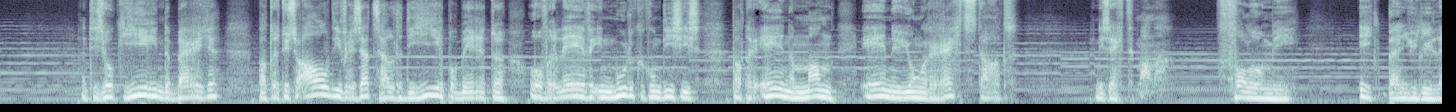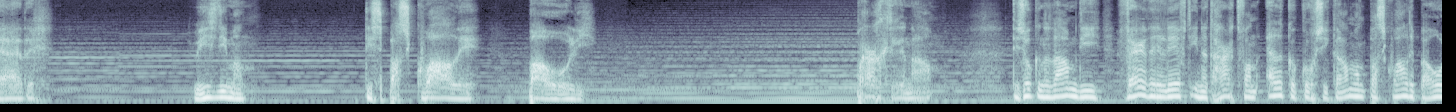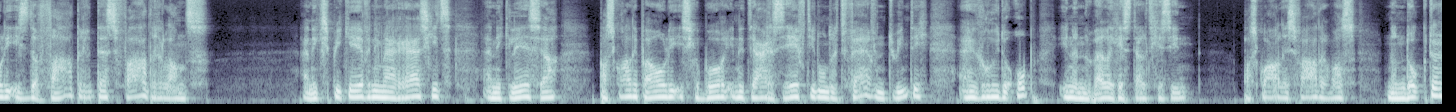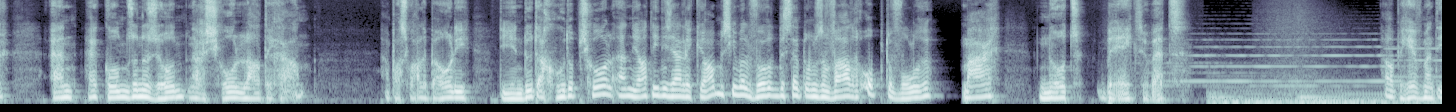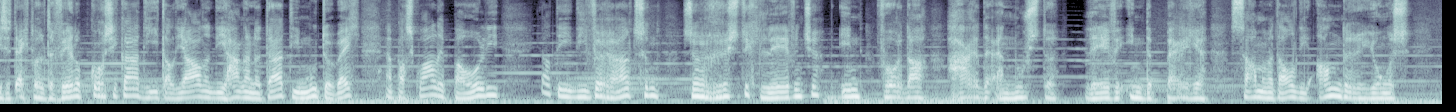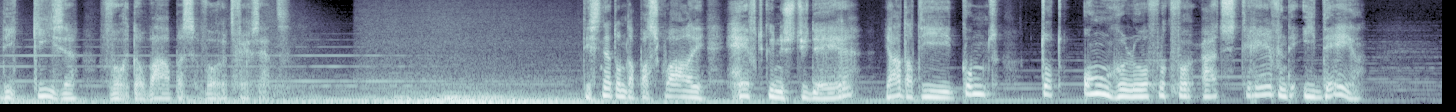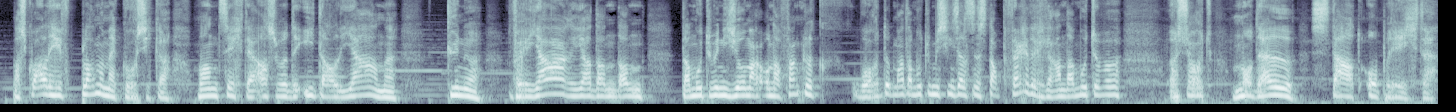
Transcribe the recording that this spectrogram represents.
Het is ook hier in de bergen dat er tussen al die verzetshelden die hier proberen te overleven in moeilijke condities, dat er ene man, ene jongen recht staat. En die zegt, mannen, follow me, ik ben jullie leider. Wie is die man? Het is Pasquale Paoli. Prachtige naam. Het is ook een naam die verder leeft in het hart van elke Corsicaan, want Pasquale Paoli is de vader des vaderlands. En ik spiek even in mijn reisgids en ik lees, ja, Pasquale Paoli is geboren in het jaar 1725 en groeide op in een welgesteld gezin. Pasquale's vader was een dokter en hij kon zijn zoon naar school laten gaan. En Pasquale Paoli die doet dat goed op school en ja, die is eigenlijk ja, misschien wel voorbestemd om zijn vader op te volgen, maar nood breekt wet. Op een gegeven moment is het echt wel te veel op Corsica. Die Italianen die hangen het uit, die moeten weg. En Pasquale Paoli ja, die, die verruilt zijn, zijn rustig leventje in voor dat harde en noeste leven in de bergen. Samen met al die andere jongens die kiezen voor de wapens voor het verzet. Het is net omdat Pasquale heeft kunnen studeren, ja, dat hij komt tot ongelooflijk vooruitstrevende ideeën. Pasquale heeft plannen met Corsica, want zegt hij, als we de Italianen kunnen verjagen, ja, dan, dan, dan moeten we niet zomaar onafhankelijk worden, maar dan moeten we misschien zelfs een stap verder gaan. Dan moeten we een soort modelstaat oprichten.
